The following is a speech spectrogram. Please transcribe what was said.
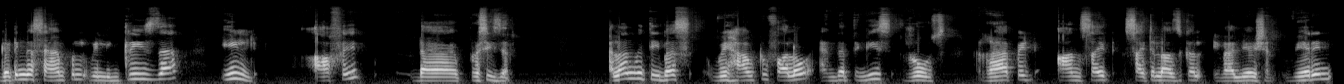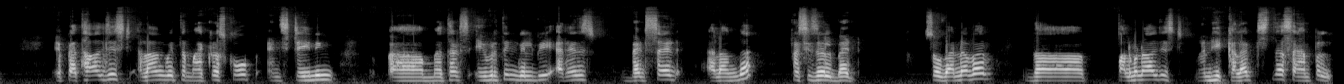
getting the sample will increase the yield of a procedure. Along with EBUS, we have to follow another thing is ROSE, Rapid On-Site Cytological Evaluation, wherein a pathologist along with the microscope and staining uh, methods, everything will be arranged bedside along the procedural bed. So whenever the pulmonologist, when he collects the sample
